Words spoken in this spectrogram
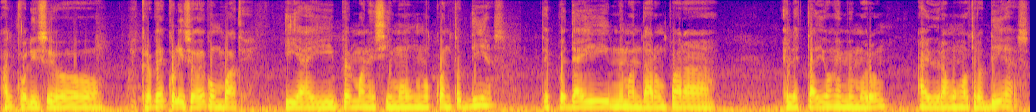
al coliseo, creo que el coliseo de combate. Y ahí permanecimos unos cuantos días. Después de ahí me mandaron para el estadio en Memorón. Ahí duramos otros días.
